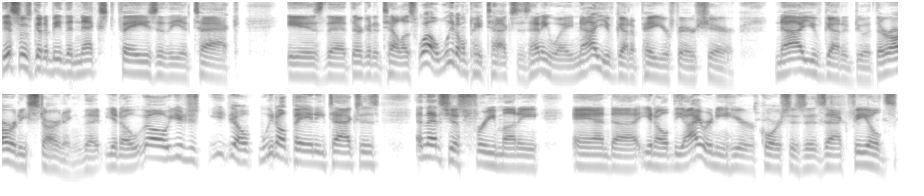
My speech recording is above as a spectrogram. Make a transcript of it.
this was going to be the next phase of the attack is that they're going to tell us, well, we don't pay taxes anyway. Now you've got to pay your fair share. Now you've got to do it. They're already starting that, you know, oh, you just, you know, we don't pay any taxes and that's just free money. And, uh, you know, the irony here, of course, is that Zack Fields,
